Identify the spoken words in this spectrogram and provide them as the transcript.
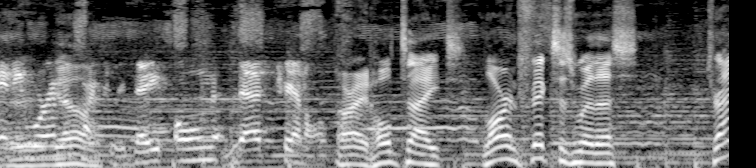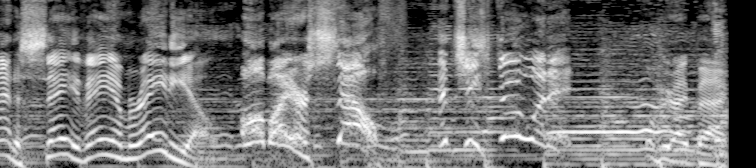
anywhere in There the country. They own that channel. All right, hold tight. Lauren Fix is with us, trying to save AM radio all by herself, and she's doing it. We'll We'll be right back.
